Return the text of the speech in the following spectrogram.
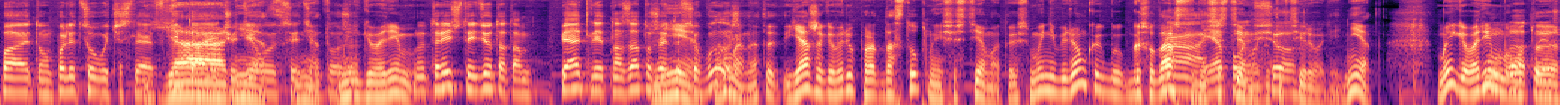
по этому по лицу вычисляют. В Китае что нет, делают с этим нет, тоже. Не говорим... Ну, это речь-то идет о там 5 лет назад уже это Нет, все было. нормально, это, я же говорю про доступные системы. То есть мы не берем как бы государственные А, системы понял, детектирования. Нет. Мы говорим Ну да, вот... э.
